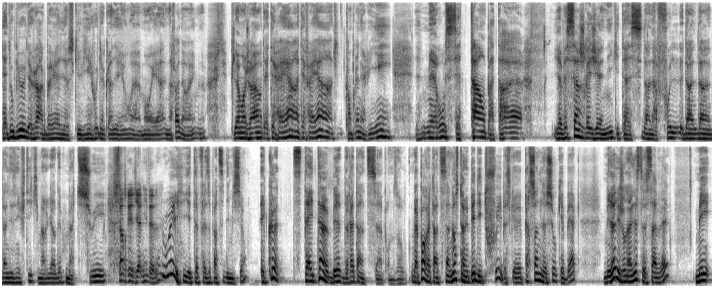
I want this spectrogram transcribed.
la doublure de Jacques Brel, là, ce qui vient jouer de l'accordéon à Montréal, une affaire de même. là. Puis là, moi, je rentre, elle est effrayante, effrayante, je ne comprenais rien. Le numéro, c'est tempe à terre. Il y avait Serge Reggiani qui était assis dans la foule, dans, dans- dans les invités, qui me regardait pour me tuer. Serge Reggiani était là? Oui, il était, faisait partie de l'émission. Écoute, c'était un bid retentissant pour nous autres. Ben, pas retentissant. Non, c'était un bid étouffé parce que personne ne le sait au Québec. Mais là, les journalistes le savaient. Mais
